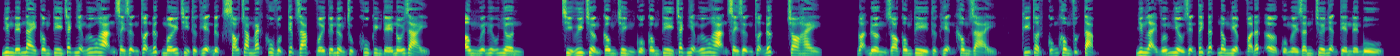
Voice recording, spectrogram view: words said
Nhưng đến nay công ty trách nhiệm hữu hạn xây dựng Thuận Đức mới chỉ thực hiện được 600 mét khu vực tiếp giáp với tuyến đường trục khu kinh tế nối dài. Ông Nguyễn Hữu Nhơn, chỉ huy trưởng công trình của công ty trách nhiệm hữu hạn xây dựng Thuận Đức, cho hay, đoạn đường do công ty thực hiện không dài, kỹ thuật cũng không phức tạp, nhưng lại vướng nhiều diện tích đất nông nghiệp và đất ở của người dân chưa nhận tiền đền bù,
